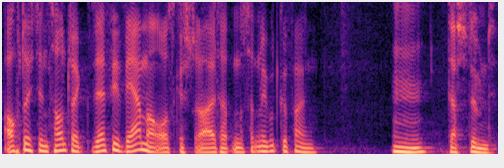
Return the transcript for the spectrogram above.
auch durch den Soundtrack sehr viel Wärme ausgestrahlt hat und das hat mir gut gefallen. Mhm, das stimmt.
